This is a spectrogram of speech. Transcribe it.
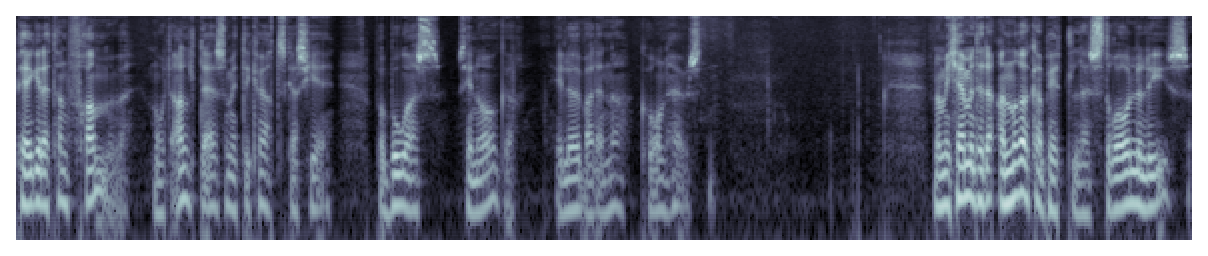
peker dette framover mot alt det som etter hvert skal skje på Boas sin åger i løpet av denne kornhausten. Når vi kommer til det andre kapittelet, stråler lyset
